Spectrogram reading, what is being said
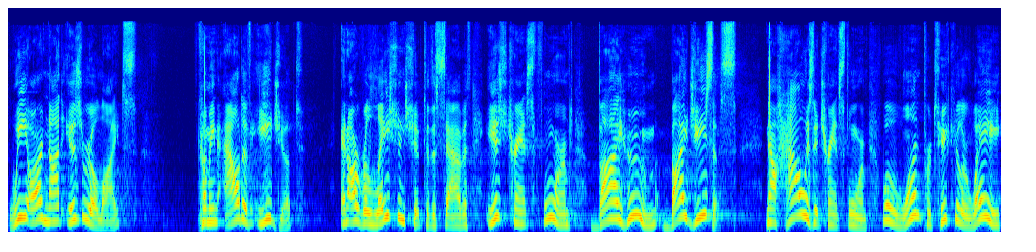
We are not Israelites coming out of Egypt, and our relationship to the Sabbath is transformed by whom? By Jesus. Now, how is it transformed? Well, one particular way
